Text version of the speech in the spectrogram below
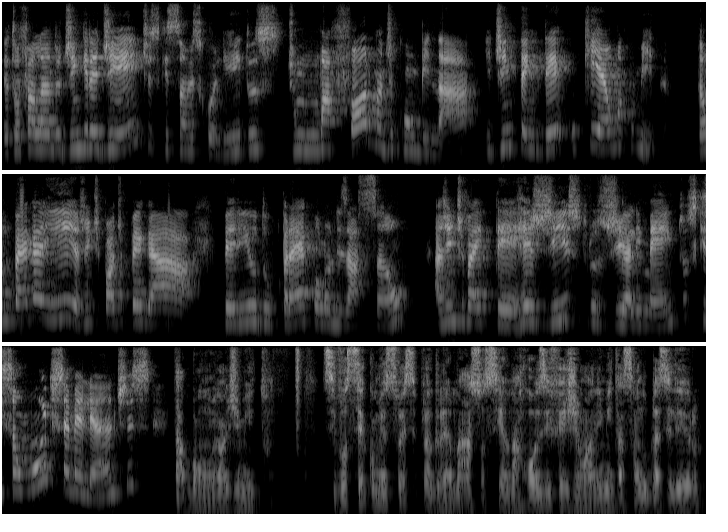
Eu estou falando de ingredientes que são escolhidos, de uma forma de combinar e de entender o que é uma comida. Então pega aí, a gente pode pegar período pré-colonização, a gente vai ter registros de alimentos que são muito semelhantes. Tá bom, eu admito. Se você começou esse programa associando arroz e feijão à alimentação do brasileiro,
